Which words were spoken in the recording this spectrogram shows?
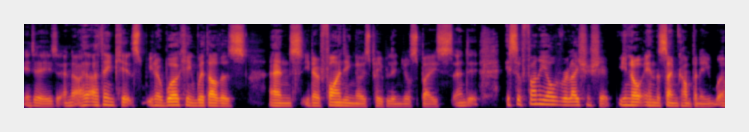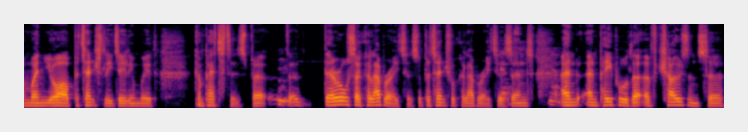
It is. And I, I, think it's, you know, working with others and, you know, finding those people in your space. And it, it's a funny old relationship. You're not in the same company. And when you are potentially dealing with competitors, but mm they're also collaborators or potential collaborators yes. and yeah. and and people that have chosen to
